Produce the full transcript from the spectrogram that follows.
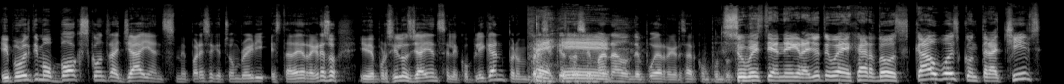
Y por último, Bucks contra Giants. Me parece que Tom Brady estará de regreso y de por sí los Giants se le complican, pero me parece que es la semana donde puede regresar con puntos. Su bestia negra. Yo te voy a dejar dos. Cowboys contra Chiefs.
